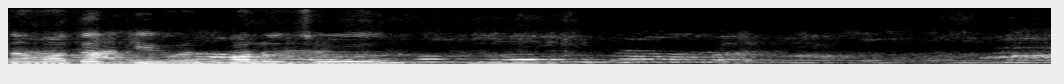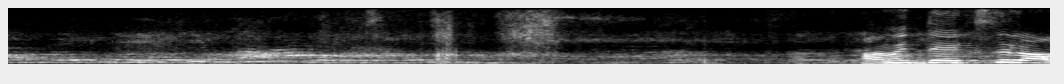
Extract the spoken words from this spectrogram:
না মাথা কি ঘন হ্যাঁ। চুল? আমি দেখছিলাম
